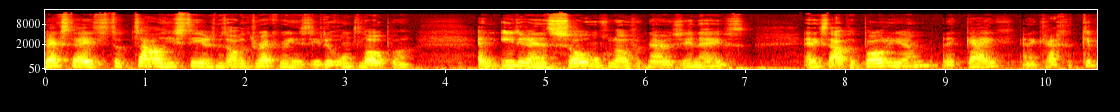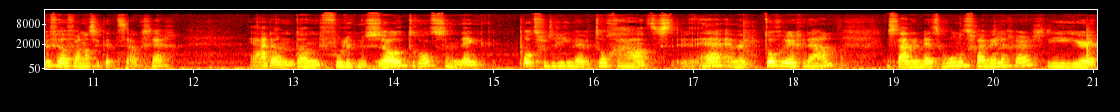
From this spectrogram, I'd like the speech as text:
Backstage totaal hysterisch met alle drag queens die er rondlopen. En iedereen het zo ongelooflijk naar hun zin heeft. En ik sta op het podium en ik kijk en ik krijg er kippenvel van als ik het ook zeg. Ja, dan, dan voel ik me zo trots en dan denk ik, potverdrie, we hebben het toch gehaald. Hè? En we hebben het toch weer gedaan. We staan hier met 100 vrijwilligers die hier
